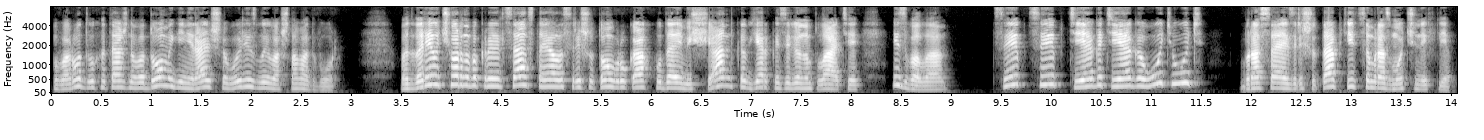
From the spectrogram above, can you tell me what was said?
У ворот двухэтажного дома генеральша вылезла и вошла во двор. Во дворе у черного крыльца стояла с решетом в руках худая мещанка в ярко зеленом платье и звала: "Цып-цып, тега-тега, уть-уть", бросая из решета птицам размоченный хлеб.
